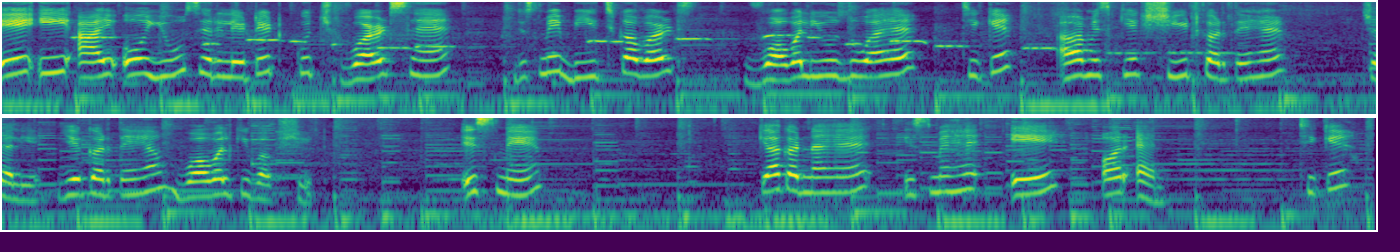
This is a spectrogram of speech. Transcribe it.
A E I O U से रिलेटेड कुछ वर्ड्स हैं, जिसमें बीच का वर्ड्स वॉवल यूज़ हुआ है, ठीक है? अब हम इसकी एक शीट करते हैं। चलिए, ये करते हैं हम वॉवल की वर्कशीट इसमें क्या करना है? इसमें है ए और एन ठीक है?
